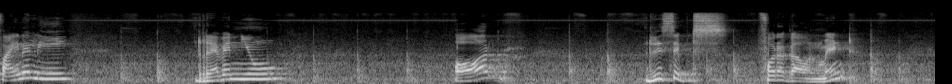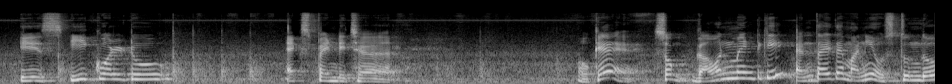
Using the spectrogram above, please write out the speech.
finally revenue or receipts for a government is equal to expenditure. Okay so గవర్నమెంట్కి ఎంత అయితే మనీ వస్తుందో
